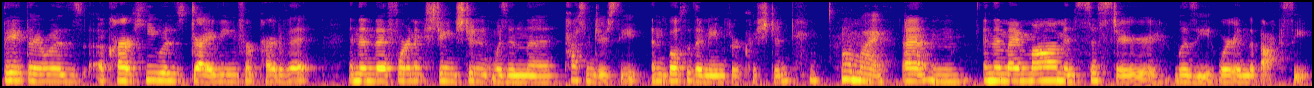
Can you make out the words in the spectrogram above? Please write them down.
they, there was a car he was driving for part of it and then the foreign exchange student was in the passenger seat and both of their names were christian Oh my. um, and then my mom and sister lizzie were in the back seat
